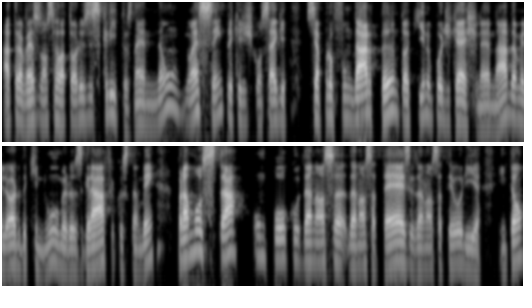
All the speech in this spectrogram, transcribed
através dos nossos relatórios escritos, né? Não, não é sempre que a gente consegue se aprofundar tanto aqui no podcast, né? Nada melhor do que números, gráficos também, para mostrar um pouco da nossa, da nossa tese, da nossa teoria. Então,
